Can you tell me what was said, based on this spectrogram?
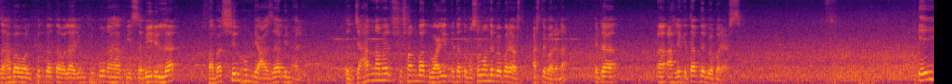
জাহাবা ওয়াল ফিদ্দাতা ওয়ালা ইউনফিকুনাহা ফি সাবিলিল্লাহ। ফাবাশশির হুম বি আজাবিন আলী তো জাহান্নামের সুসংবাদ ওয়াইদ এটা তো মুসলমানদের ব্যাপারে আসতে পারে না। এটা আহলে কিতাবদের ব্যাপারে আসছে। এই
